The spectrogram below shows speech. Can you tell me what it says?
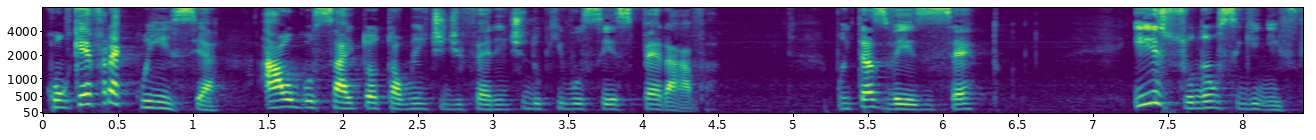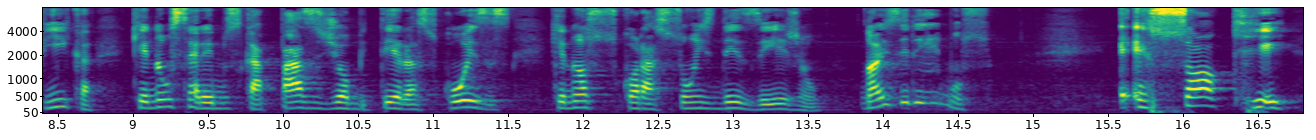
Com que frequência algo sai totalmente diferente do que você esperava? Muitas vezes, certo? Isso não significa que não seremos capazes de obter as coisas que nossos corações desejam. Nós iremos. É só que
